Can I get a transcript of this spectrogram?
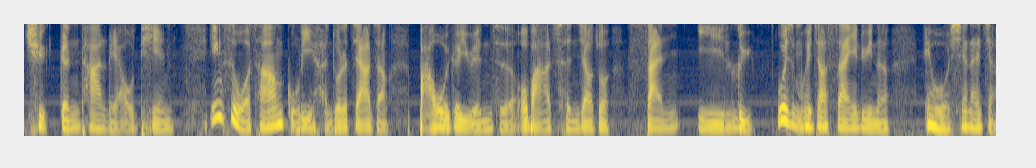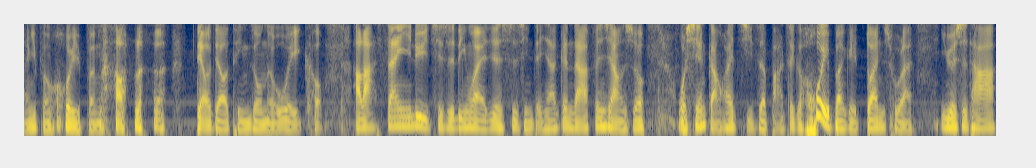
去跟他聊天，因此我常常鼓励很多的家长把握一个原则，我把它称叫做三一律。为什么会叫三一律呢？诶，我先来讲一本绘本好了，吊吊听众的胃口。好啦，三一律其实另外一件事情，等一下跟大家分享的时候，我先赶快急着把这个绘本给端出来，因为是他，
